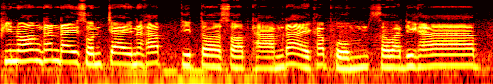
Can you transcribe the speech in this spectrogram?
พี่น้องท่านใดสนใจนะครับ ติดต่อสอบถามได้ครับผม สวัสดีครับ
